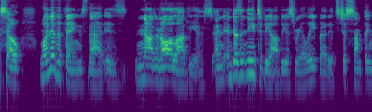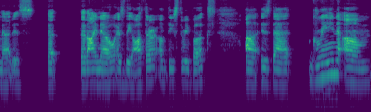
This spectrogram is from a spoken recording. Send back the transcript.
so one of the things that is not at all obvious and, and doesn't need to be obvious really, but it's just something that is that that I know as the author of these three books, uh, is that Green um,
